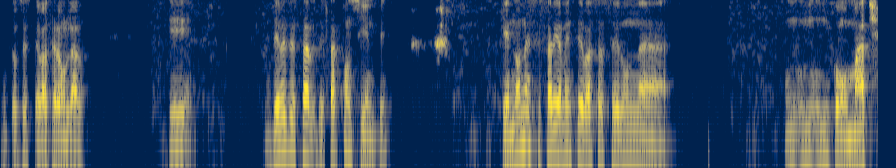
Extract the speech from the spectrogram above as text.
entonces te va a hacer a un lado. Eh, debes de estar, de estar consciente que no necesariamente vas a hacer una, un, como match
